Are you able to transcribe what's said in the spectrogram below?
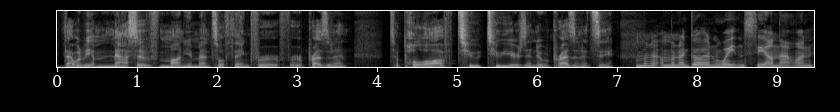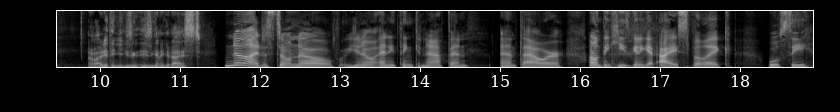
that would be a massive, monumental thing for for a president to pull off two two years into a presidency. I'm gonna I'm gonna go ahead and wait and see on that one. Why do you think he's, he's going to get iced? No, I just don't know. You know, anything can happen. Nth hour. I don't think he's gonna get iced, but like, we'll see.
